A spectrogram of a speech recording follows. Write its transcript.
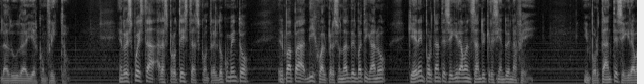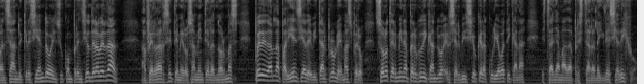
la duda y el conflicto. En respuesta a las protestas contra el documento, el Papa dijo al personal del Vaticano que era importante seguir avanzando y creciendo en la fe. Importante seguir avanzando y creciendo en su comprensión de la verdad, Aferrarse temerosamente a las normas puede dar la apariencia de evitar problemas, pero solo termina perjudicando el servicio que la Curia Vaticana está llamada a prestar a la Iglesia, dijo.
